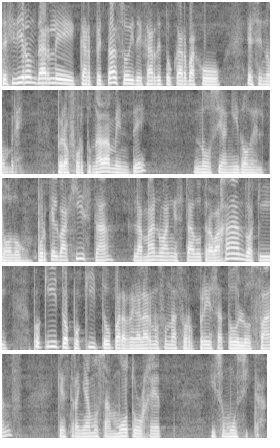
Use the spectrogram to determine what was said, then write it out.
decidieron darle carpetazo y dejar de tocar bajo ese nombre. Pero afortunadamente, no se han ido del todo, porque el bajista, la mano han estado trabajando aquí poquito a poquito para regalarnos una sorpresa a todos los fans que extrañamos a Motorhead y su música.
